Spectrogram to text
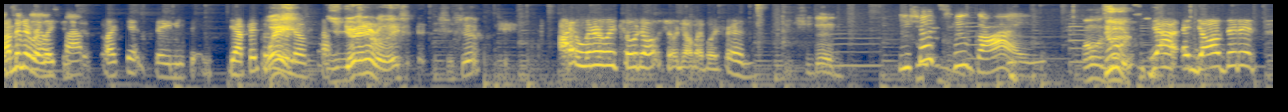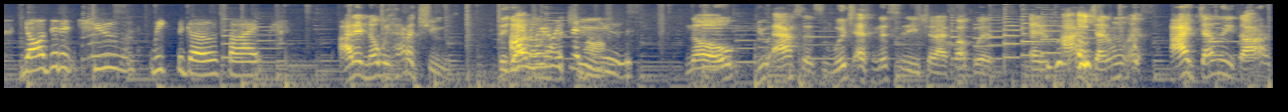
I'm in a relationship, so I can't say anything. Yeah, pick Wait, someone you're in a relationship? I literally told y'all showed y'all my boyfriend. She did. You showed two guys. What was Dude, that? Yeah, and y'all didn't y'all didn't choose weeks ago, so I I didn't know we had to choose. Did y'all know we had to said choose? choose. No, you asked us which ethnicity should I fuck with, and I generally, I generally thought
